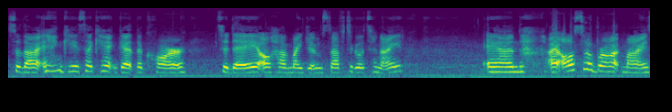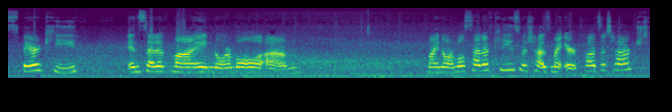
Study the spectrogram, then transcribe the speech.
so that in case I can't get the car today, I'll have my gym stuff to go tonight. And I also brought my spare key instead of my normal um, my normal set of keys, which has my AirPods attached.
